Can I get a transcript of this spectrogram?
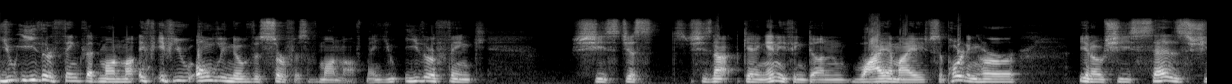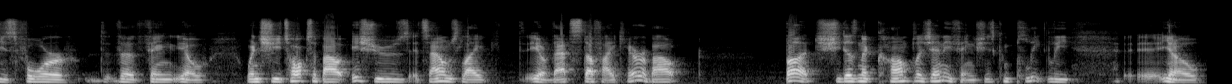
you either think that Mon Mothma, if, if you only know the surface of Mon Mothma, you either think she's just, she's not getting anything done, why am I supporting her, you know, she says she's for the thing, you know, when she talks about issues, it sounds like, you know, that's stuff I care about. But she doesn't accomplish anything. She's completely, you know,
